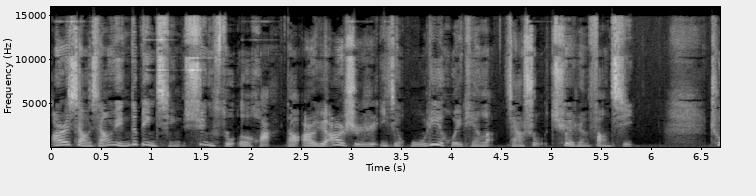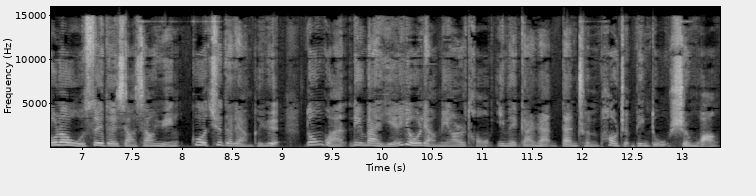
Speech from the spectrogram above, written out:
而小祥云的病情迅速恶化，到二月二十日已经无力回天了，家属确认放弃。除了五岁的小祥云，过去的两个月，东莞另外也有两名儿童因为感染单纯疱疹病毒身亡。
